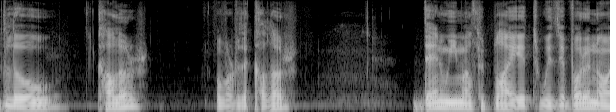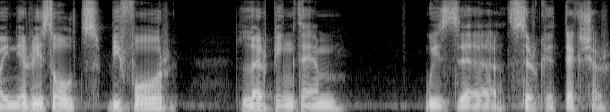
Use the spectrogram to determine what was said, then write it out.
glow color over the color. Then we multiply it with the Voronoi results before lerping them with the circuit texture.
